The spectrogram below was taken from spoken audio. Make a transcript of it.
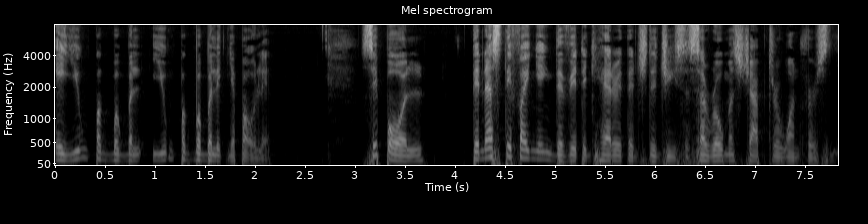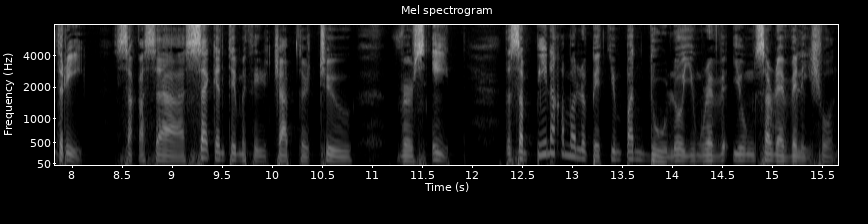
eh yung, pagbabal- yung pagbabalik niya pa ulit. Si Paul, tinestify niya yung Davidic heritage ni Jesus sa Romans chapter 1 verse 3 saka sa 2 Timothy chapter 2 verse 8. Tapos ang pinakamalupit yung pandulo, yung reve- yung sa Revelation.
